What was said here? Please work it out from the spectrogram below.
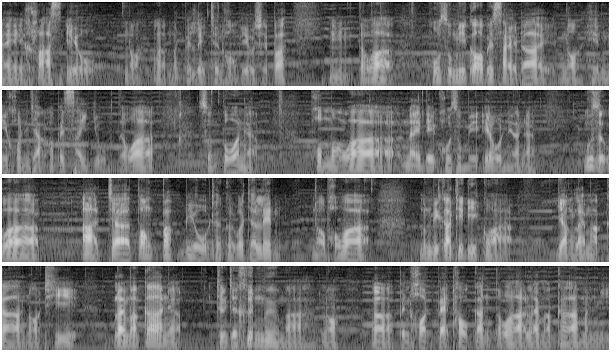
ในคลาสเอลเนาะมันเป็นเลเจนด์ของเอลใช่ปะ อืมแต่ว่าโฮซูมิก็เอาไปใส่ได้เนาะเห็นมีคนอยากเอาไปใส่อยู่ แต่ว่าส่วนตัวเนี่ย ผมมองว่าในเด็กโฮซูมิเอลเนี่ยนะรู้สึกว่าอาจจะต้องปรับบิลถ้าเกิดว่าจะเล่นเนาะเพราะว่ามันมีการ์ดที่ดีกว่าอย่างไลมาก้าเนาะที่ไลมาก้าเนี่ยถึงจะขึ้นมือมาเนาะเออเป็นคอร์ด8เท่ากัน แต่ว่าไลมาก้ามันมี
